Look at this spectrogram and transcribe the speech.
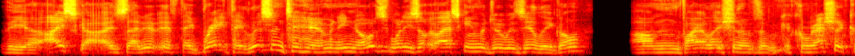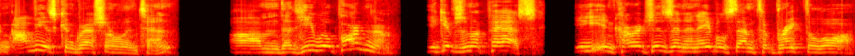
the uh, ICE guys that if, they break, they listen to him, and he knows what he's asking them to do is illegal, um, violation of the congressional, obvious congressional intent, um, that he will pardon them. He gives them a pass. He encourages and enables them to break the law.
